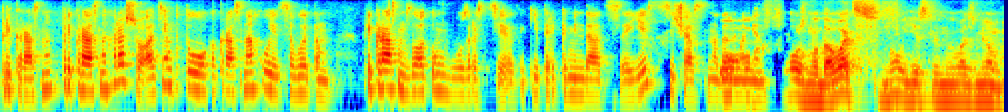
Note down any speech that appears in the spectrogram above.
Прекрасно, прекрасно, хорошо. А тем, кто как раз находится в этом прекрасном золотом возрасте, какие-то рекомендации есть сейчас на данный О, момент? Сложно давать, но если мы возьмем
